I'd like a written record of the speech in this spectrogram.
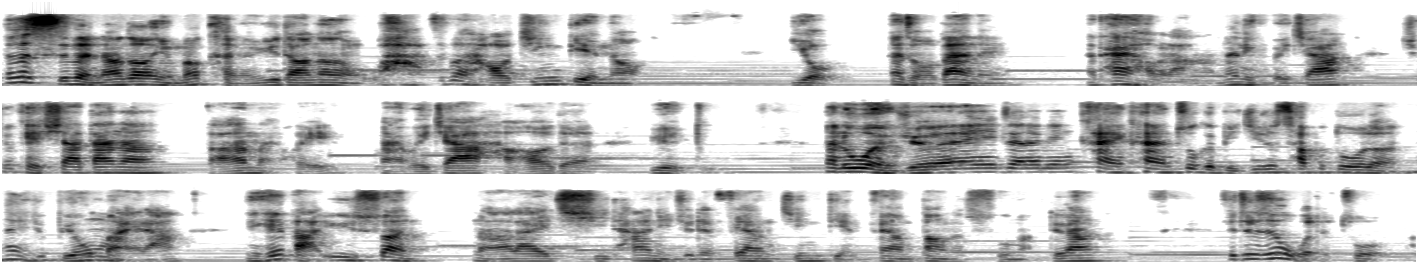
但是十本当中有没有可能遇到那种哇，这本好经典哦？有，那怎么办呢？那太好啦，那你回家就可以下单啦，把它买回买回家，好好的阅读。那如果你觉得哎，在那边看一看，做个笔记就差不多了，那你就不用买啦。你可以把预算拿来其他你觉得非常经典、非常棒的书嘛，对吧？这就是我的做法。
